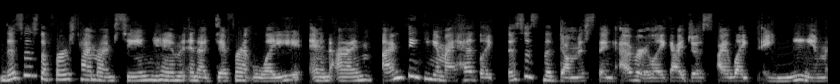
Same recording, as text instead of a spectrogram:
this is the first time I'm seeing him in a different light and I'm I'm thinking in my head like this is the dumbest thing ever. Like I just I liked a meme.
